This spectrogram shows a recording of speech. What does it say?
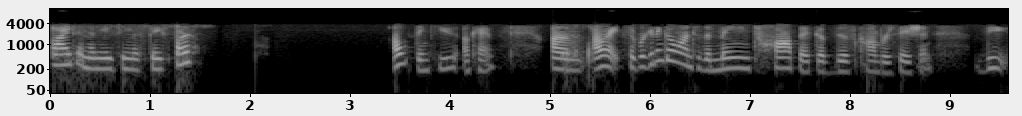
slide and then using the space bar. Oh, thank you. Okay. Um, all right, so we're going to go on to the main topic of this conversation. The,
